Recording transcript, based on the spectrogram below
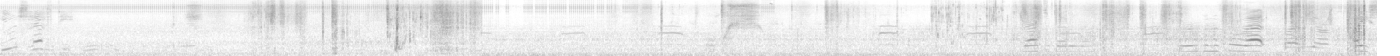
he was hefty. Oh, throw that buddy on ice.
